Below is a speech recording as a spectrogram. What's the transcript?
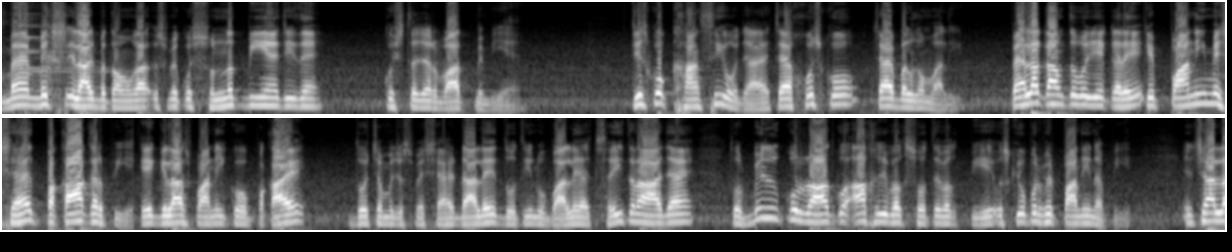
میں مکس علاج بتاؤں گا۔ اس میں کچھ سنت بھی ہیں چیزیں، کچھ تجربات میں بھی ہیں۔ جس کو کھانسی ہو جائے، چاہے خشک ہو، چاہے بلغم والی۔ پہلا کام تو وہ یہ کرے کہ پانی میں شہد پکا کر پیے۔ ایک گلاس پانی کو پکائے، دو چمچ اس میں شہد ڈالے، دو تین ابالے صحیح طرح آ جائیں۔ تو بالکل رات کو آخری وقت سوتے وقت پیے، اس کے اوپر پھر پانی نہ پیے۔ انشاءاللہ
